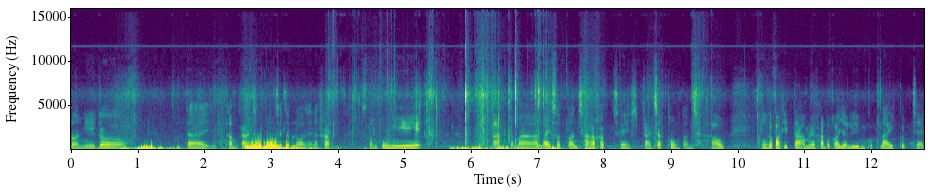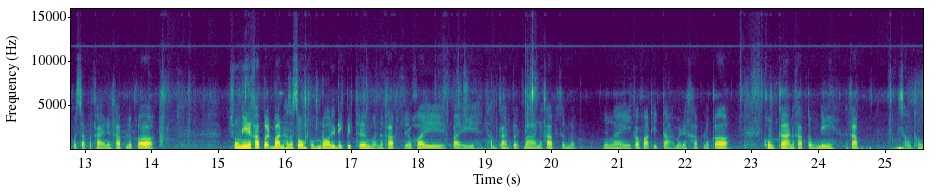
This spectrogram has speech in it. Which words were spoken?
ตอนนี้ก็ได้ทำการชักธงเสร็จเรียบร้อยแล้วนะครับ ส่วนพรุ่งนี้อาจจะมาไลฟ์สดตอนเช้าครับใช้การชักธงตอนเช้ายังไงก็ฝากติดตามด้วยนะครับ แล้วก็อย่าลืมกดไลค์กดแชร์กดซับสไครต์นะครับ แล้วก็ช่วงนี้นะครับเปิดบ้านทัสะสมผมรอเด็กๆปิดเทอมก่อนนะครับ เดี๋ยวค่อยไปทำการเปิดบ้านนะครับสำหรับยังไงก็ฝากติดตามด้วยนะครับ แล้วก็โครงการนะครับตรงนี้นะครับเสาธง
